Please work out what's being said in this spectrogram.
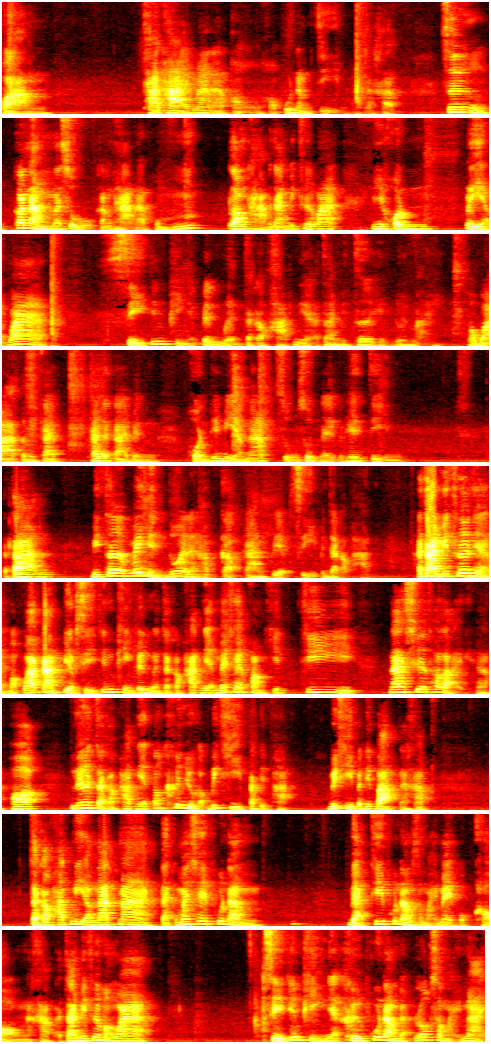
ความท้าทายมากนะครับของของผู้นำจีนนะครับ ซึ่งก็นำมาสู่คำถามนะครับผมลองถามอาจารย์มิตเตอร์ว่า มีคนเปรียบว่า สีจิ้นผิงเนี่ยเป็นเหมือนจักรพรรดิเนี่ยอาจารย์มิตเตอร์เห็นด้วยไหม เพราะว่าตอนนี้กลายแทบจะกลายเป็นคนที่มีอำนาจสูงสุดในประเทศจีนอาจารย์มิตเตอร์ไม่เห็นด้วยนะครับ กับการเปรียบสีเป็นจักรพรรดิอาจารย์มิตเตอร์เนี่ยบอกว่าการเปรียบสีจิ้นผิงเป็นเหมือนจักรพรรดิเนี่ยไม่ใช่ความคิดที่น่าเชื่อเท่าไหร่นะเพราะเรื่องจักรพรรดิเนี่ยต้องขึ้นอยู่กับวิถีปฏิบัติวิถีปฏิบัตินะครับจักรพรรดิมีอำนาจมาก แต่ก็ไม่ใช่ผู้นำแบบที่ผู้นำสมัยใหม่ปกครองนะครับ อาจารย์มิตเตอร์มองว่า สีจิ้นผิงเนี่ยคือผู้นำแบบโลกสมัยใหม่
